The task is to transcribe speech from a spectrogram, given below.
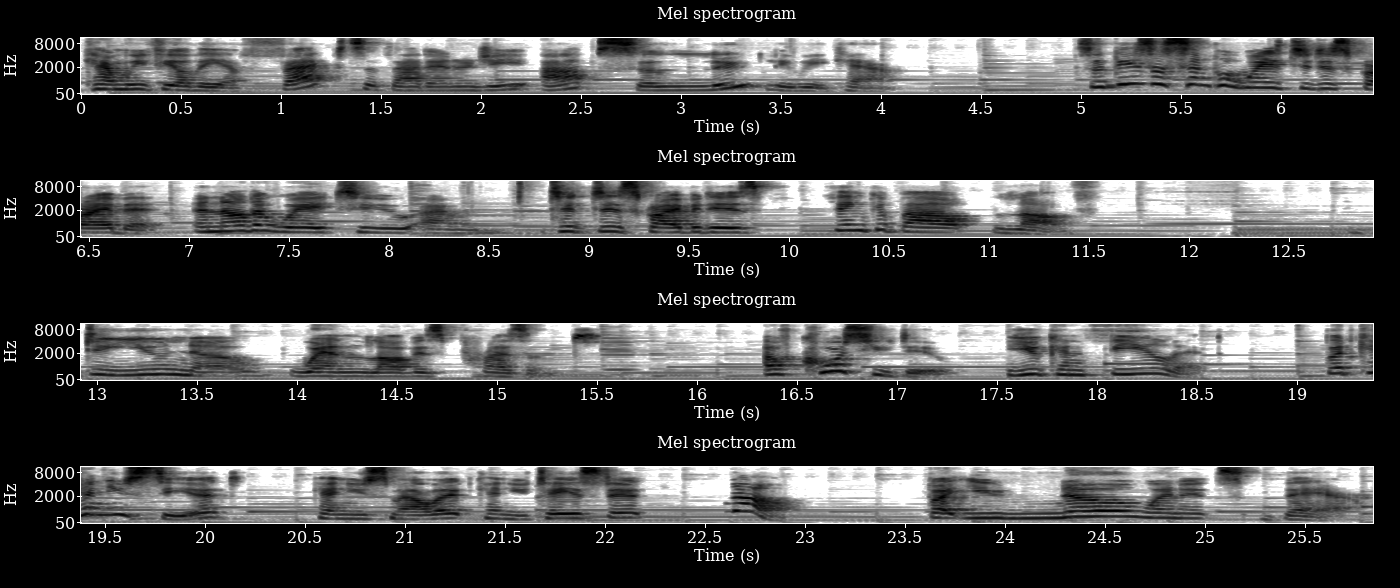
Can we feel the effects of that energy? Absolutely, we can. So these are simple ways to describe it. Another way to um, to describe it is think about love. Do you know when love is present? Of course you do. You can feel it. But can you see it? Can you smell it? Can you taste it? No. But you know when it's there.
